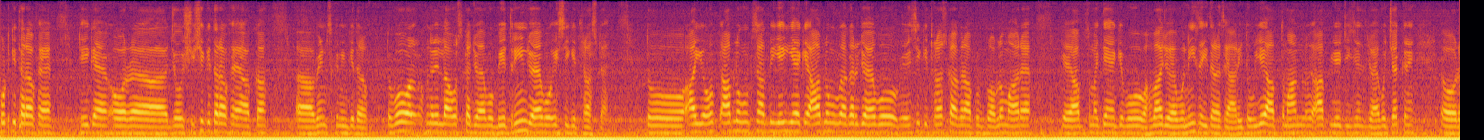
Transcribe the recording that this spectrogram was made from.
फुट की तरफ़ है, ठीक है, और जो शीशे की तरफ़ है आपका विंड स्क्रीन की तरफ़। तो वो अलहमदिल्ला उसका जो है वो बेहतरीन जो है वो इसी की थ्रस्ट है। तो आई होप आप लोगों के साथ भी यही है कि आप लोगों को अगर जो है वो एसी की थ्रस्ट का अगर आपको प्रॉब्लम आ रहा है कि आप समझते हैं कि वो हवा जो है वो नहीं सही तरह से आ रही तो ये आप तमाम, आप ये चीज़ें जो है वो चेक करें और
